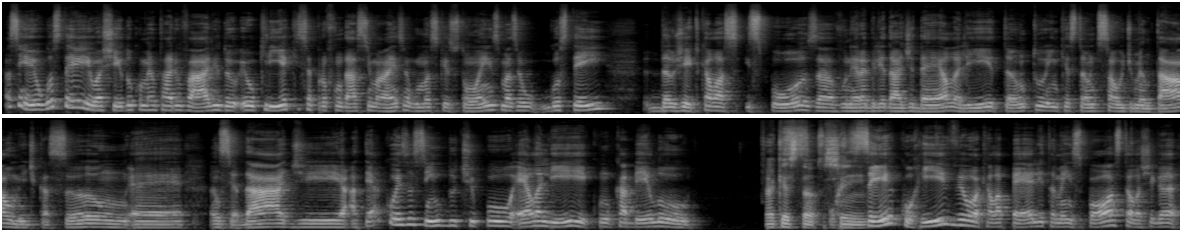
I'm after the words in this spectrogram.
Assim, eu gostei, eu achei o documentário válido. Eu, eu queria que se aprofundasse mais em algumas questões, mas eu gostei do jeito que ela expôs a vulnerabilidade dela ali, tanto em questão de saúde mental, medicação, é, ansiedade, até a coisa assim do tipo, ela ali com o cabelo A questão, sim. seco, horrível, aquela pele também exposta, ela chega.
